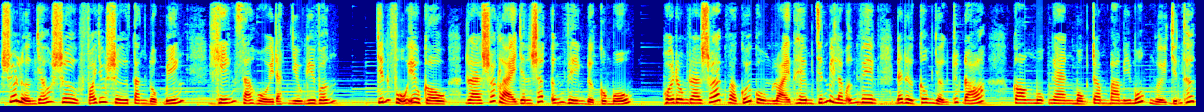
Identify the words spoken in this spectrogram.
số lượng giáo sư, phó giáo sư tăng đột biến, khiến xã hội đặt nhiều nghi vấn. Chính phủ yêu cầu ra soát lại danh sách ứng viên được công bố. Hội đồng ra soát và cuối cùng loại thêm 95 ứng viên đã được công nhận trước đó, còn 1.131 người chính thức.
